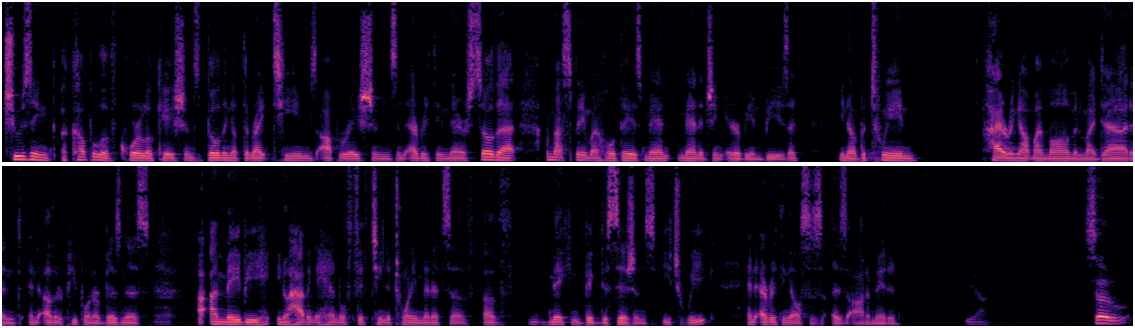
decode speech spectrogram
choosing a couple of core locations, building up the right teams, operations, and everything there, so that I'm not spending my whole days man- managing Airbnbs. I, you know, between hiring out my mom and my dad and and other people in our business. I I may be, you know, having to handle 15 to 20 minutes of, of making big decisions each week and everything else is, is automated. Yeah. So,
